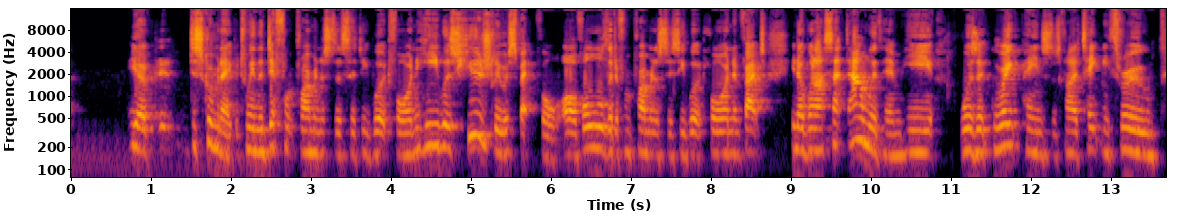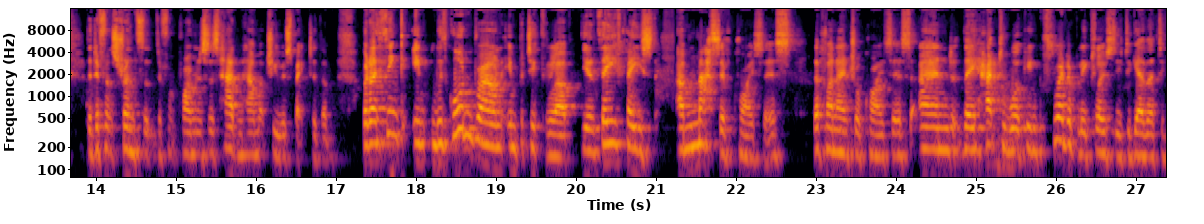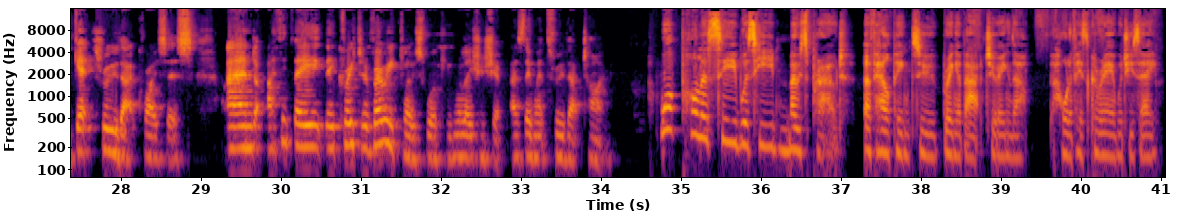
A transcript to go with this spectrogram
you know, discriminate between the different prime ministers that he worked for, and he was hugely respectful of all the different prime ministers he worked for. And in fact, you know, when I sat down with him, he was at great pains to kind of take me through the different strengths that the different prime ministers had and how much he respected them. But I think in, with Gordon Brown in particular, you know, they faced a massive crisis the financial crisis, and they had to work incredibly closely together to get through that crisis. And I think they, they created a very close working relationship as they went through that time. What policy was he most proud of helping to bring about during the whole of his career, would you say?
